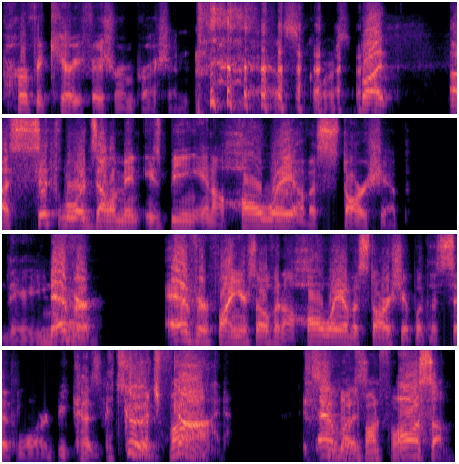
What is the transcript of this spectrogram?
perfect Carrie Fisher impression. Yes, of course. But a Sith Lord's element is being in a hallway of a starship. There you Never, ever find yourself in a hallway of a starship with a Sith Lord because It's too good much fun. God, It's that too much was fun for me. awesome.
